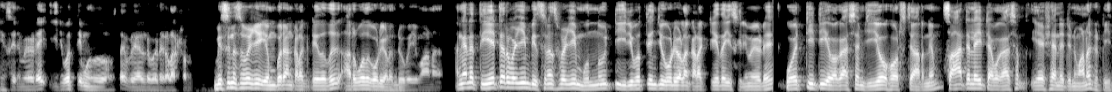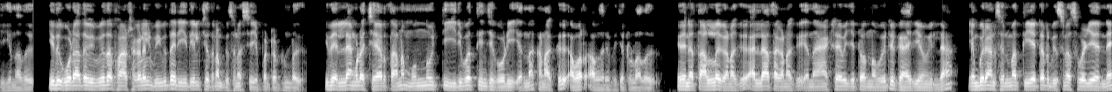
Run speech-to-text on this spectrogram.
ഈ സിനിമയുടെ ഇരുപത്തിമൂന്ന് ദിവസത്തെ വേൾഡ് വൈഡ് കളക്ഷൻ ബിസിനസ് വഴി എമ്പുരാൻ കളക്ട് ചെയ്തത് അറുപത് കോടിയോളം രൂപയുമാണ്. അങ്ങനെ തിയേറ്റർ വഴിയും ബിസിനസ് വഴിയും മുന്നൂറ്റി ഇരുപത്തിയഞ്ച് കോടിയോളം കളക്ട് ചെയ്ത ഈ സിനിമയുടെ ഒ ടി ടി അവകാശം ജിയോ ഹോട്ട്സ്റ്റാറിനും സാറ്റലൈറ്റ് അവകാശം ഏഷ്യാനെറ്റിനുമാണ് കിട്ടിയിരിക്കുന്നത്. ഇതുകൂടാതെ വിവിധ ഭാഷകളിൽ വിവിധ രീതിയിൽ ചിത്രം ബിസിനസ് ചെയ്യപ്പെട്ടിട്ടുണ്ട്. ഇതെല്ലാം കൂടെ ചേർത്താണ് മുന്നൂറ്റി ഇരുപത്തിയഞ്ച് കോടി എന്ന കണക്ക് അവർ അവതരിപ്പിച്ചിട്ടുള്ളത്. ഇതിനെ തള്ളു കണക്ക് അല്ലാത്ത കണക്ക് എന്ന് ആക്ഷേപിച്ചിട്ടൊന്നും ഒരു കാര്യവുമില്ല. എമ്പുരാൻ സിനിമ തിയേറ്റർ ബിസിനസ് വഴി തന്നെ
